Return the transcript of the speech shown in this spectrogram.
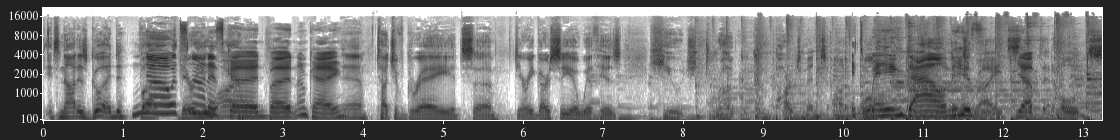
It's not as good. But no, it's not as are. good, but okay. Yeah, touch of gray. It's uh, Jerry Garcia with his huge drug compartment on a It's wolf. weighing down That's his. right. Yep. That holds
